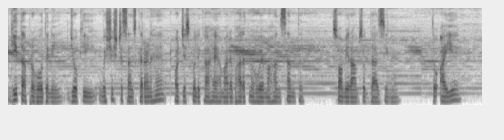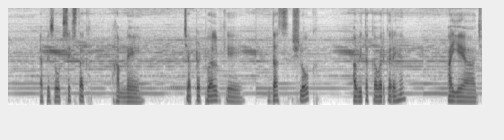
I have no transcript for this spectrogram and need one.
गीता प्रबोधिनी, जो कि विशिष्ट संस्करण है और जिसको लिखा है हमारे भारत में हुए महान संत स्वामी राम सुखदास जी ने। तो आइए, एपिसोड सिक्स तक हमने चैप्टर ट्वेल्व के दस श्लोक अभी तक कवर करे हैं। आइए आज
